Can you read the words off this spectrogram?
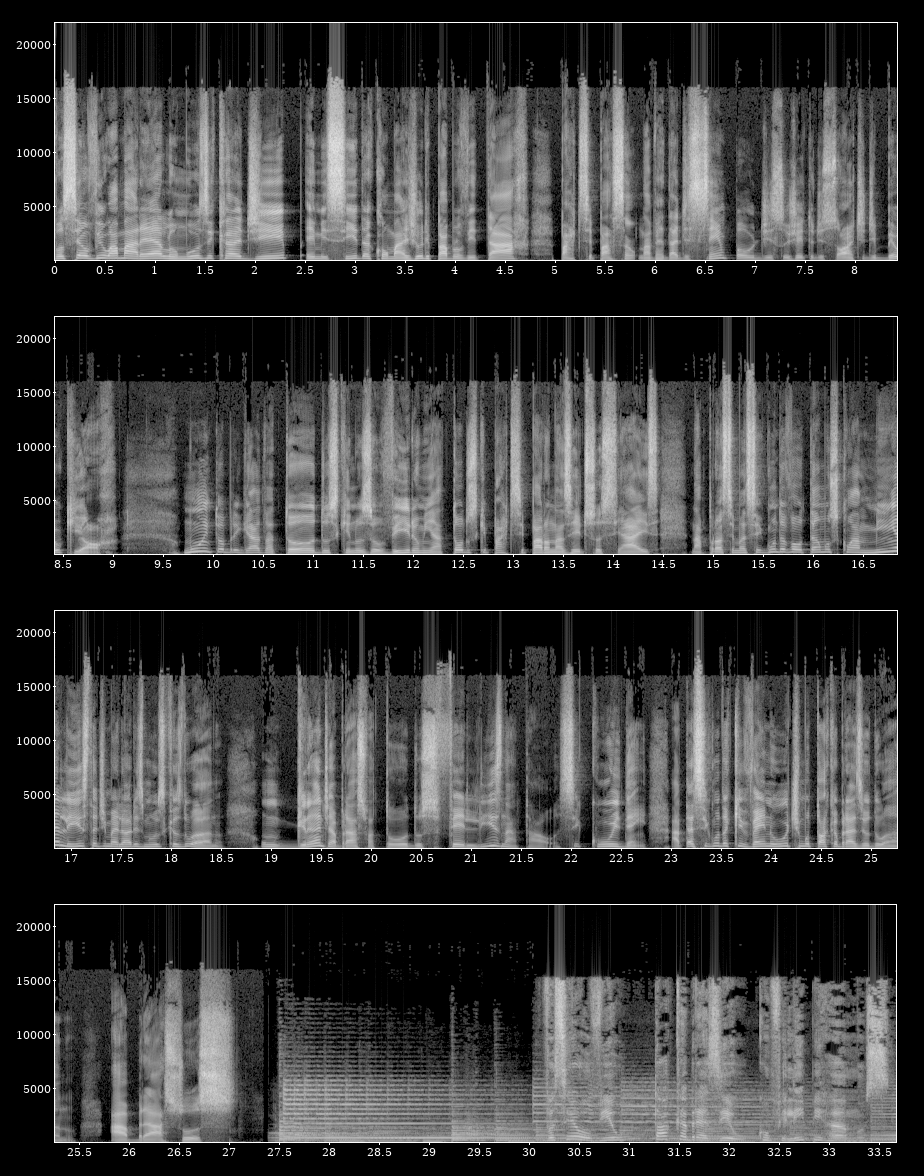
Você ouviu Amarelo, música de Emicida com Majuri Pablo Vitar, participação, na verdade, sample de Sujeito de Sorte de Belchior. Muito obrigado a todos que nos ouviram e a todos que participaram nas redes sociais. Na próxima segunda voltamos com a minha lista de melhores músicas do ano. Um grande abraço a todos, feliz Natal, se cuidem. Até segunda que vem no último Toca Brasil do ano. Abraços. Você ouviu Toca Brasil com Felipe Ramos.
